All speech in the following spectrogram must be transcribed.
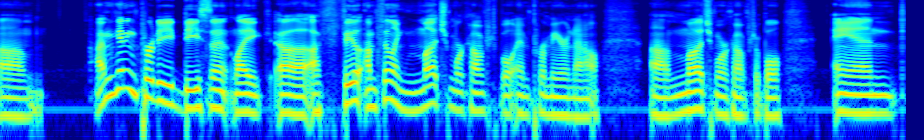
um, I'm getting pretty decent. Like uh, I feel, I'm feeling much more comfortable in Premiere now, uh, much more comfortable. And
